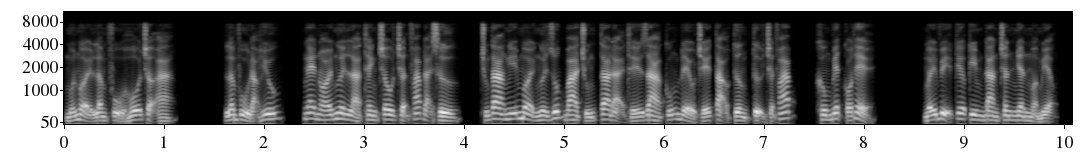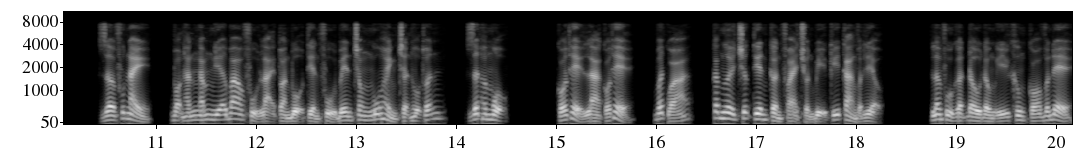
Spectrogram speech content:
muốn mời lâm phủ hỗ trợ a. Lâm phủ đạo hữu, nghe nói ngươi là thanh châu trận pháp đại sư, chúng ta nghĩ mời ngươi giúp ba chúng ta đại thế gia cũng đều chế tạo tương tự trận pháp, không biết có thể. Mấy vị kia kim đan chân nhân mở miệng. Giờ phút này, bọn hắn ngắm nghĩa bao phủ lại toàn bộ tiền phủ bên trong ngũ hành trận hậu thuẫn, rất hâm mộ. Có thể là có thể, bất quá các ngươi trước tiên cần phải chuẩn bị kỹ càng vật liệu. Lâm phủ gật đầu đồng ý không có vấn đề.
